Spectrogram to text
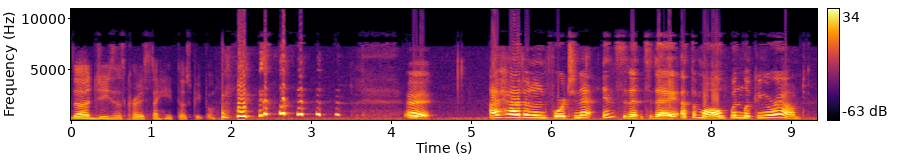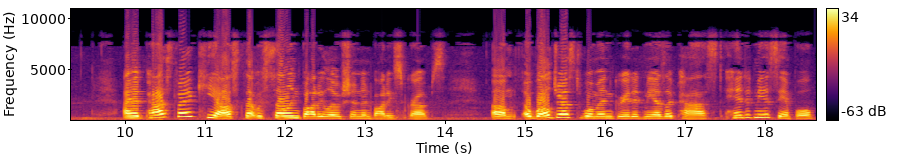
The Jesus Christ, I hate those people. Alright. I had an unfortunate incident today at the mall when looking around. I had passed by a kiosk that was selling body lotion and body scrubs. Um, a well dressed woman greeted me as I passed, handed me a sample,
